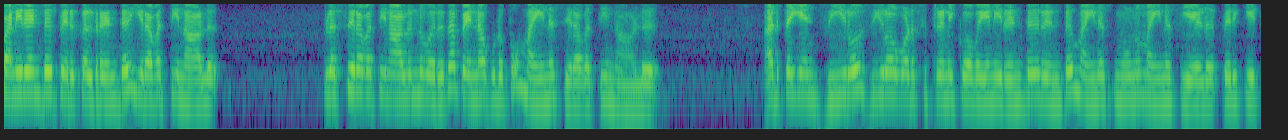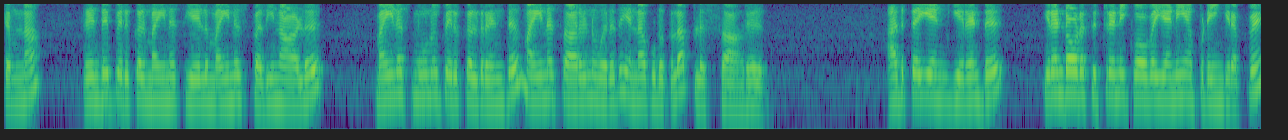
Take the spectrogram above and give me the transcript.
பன்னிரெண்டு பெருக்கல் ரெண்டு இருபத்தி நாலு. ப்ளஸ் இருபத்தி நாலுன்னு வருது அப்போ என்ன கொடுப்போம்? மைனஸ் இருபத்தி நாலு. அடுத்த எண் ஜீரோ ஜீரோவோட சிற்றணி கோவையணி ரெண்டு ரெண்டு மைனஸ் மூணு மைனஸ் ஏழு. பெருக்கிட்டோம்னா ரெண்டு பெருக்கல் மைனஸ் ஏழு மைனஸ் பதினாலு. மைனஸ் மூணு பெருக்கல் ரெண்டு மைனஸ் ஆறுன்னு வருது. என்ன கொடுக்கலாம்? ப்ளஸ் ஆறு. அடுத்த எண் இரண்டு. இரண்டோட சிற்றணி கோவை அணி அப்படிங்கிறப்ப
